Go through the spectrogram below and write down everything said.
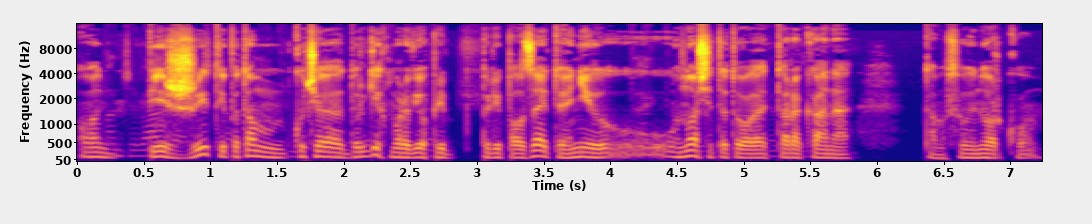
он бежит, и потом куча других муравьев при, приползает, и они уносят этого таракана там в свою норку.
